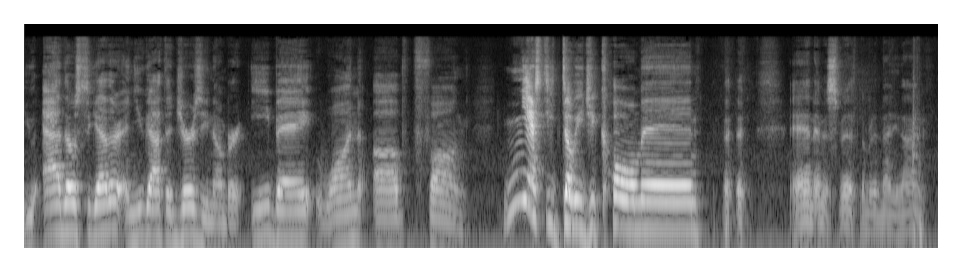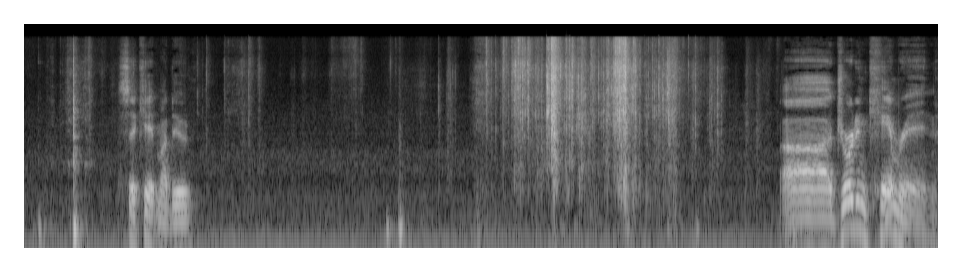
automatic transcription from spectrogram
You add those together and you got the jersey number. eBay 1 of Fung. Nasty W.G. Coleman. and Emmitt Smith, number 99. Sick hit, my dude. Uh, Jordan Cameron,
